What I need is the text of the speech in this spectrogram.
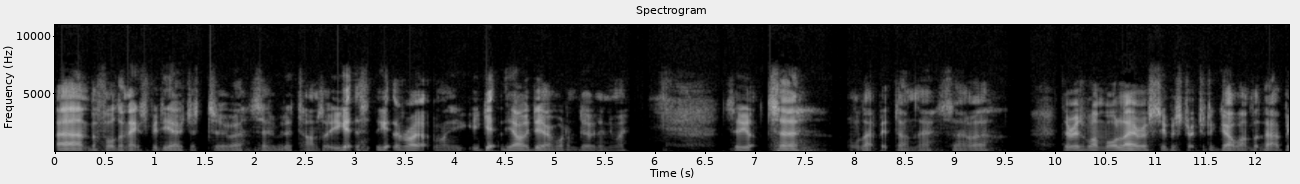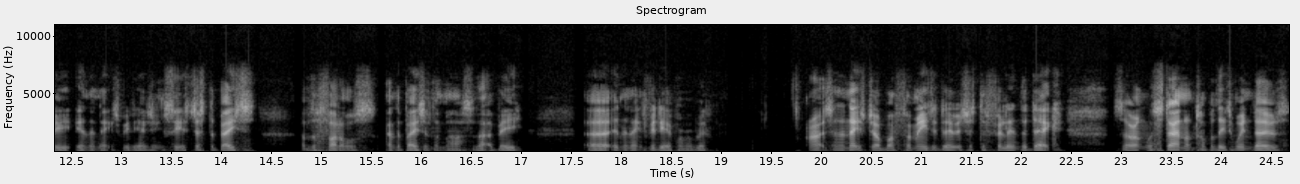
um, before the next video, just to uh, save a bit of time. So you get this, you get the right, well, you, you, get the idea of what I'm doing anyway. So you got uh, all that bit done there. So uh, there is one more layer of superstructure to go on, but that'll be in the next video. As you can see, it's just the base of the funnels and the base of the mast. So that'll be uh, in the next video probably. Alright, so the next job for me to do is just to fill in the deck. So I'm going to stand on top of these windows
